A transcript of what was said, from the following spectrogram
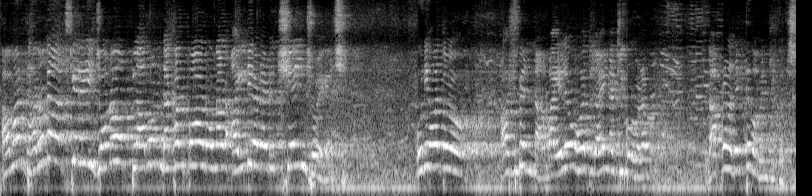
আমার ধারণা জনপ্লাবন দেখার পর ওনার আইডিয়াটা একটু চেঞ্জ হয়ে গেছে। উনি হয়তো আসবেন না বা এলেও হয়তো জানি না কি করবেন। আপনারা দেখতে পাবেন কি করছে।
